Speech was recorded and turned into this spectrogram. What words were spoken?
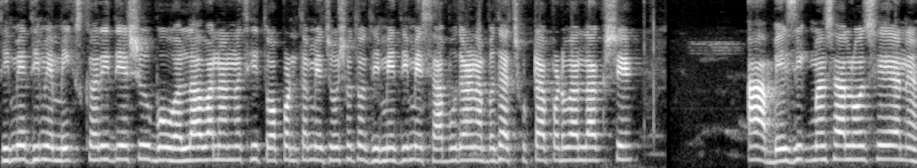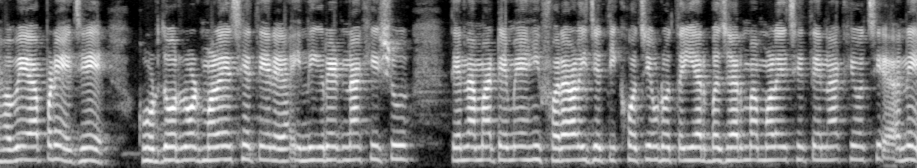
ધીમે ધીમે મિક્સ કરી દઈશું બહુ હલાવવાના નથી તો પણ તમે જોશો તો ધીમે ધીમે સાબુદાણા બધા છૂટા પડવા લાગશે. આ બેઝિક મસાલો છે અને હવે આપણે જે ઘોડદોર રોડ મળે છે તે ઇન્ડિગ્રેટ નાખીશું. તેના માટે મેં અહીં ફરાળી જે તીખો ચેવડો તૈયાર બજારમાં મળે છે તે નાખ્યો છે અને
